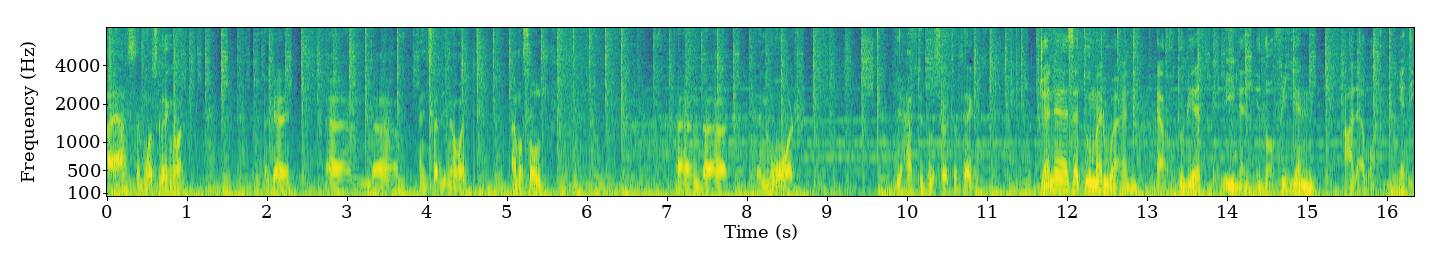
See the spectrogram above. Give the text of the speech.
I asked him, what's going on? Okay. And uh, he said, you know what? I'm a soldier. And uh, in war, you have to do certain things. جنازة مروان اعتبرت دليلا إضافيا على وطنيته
